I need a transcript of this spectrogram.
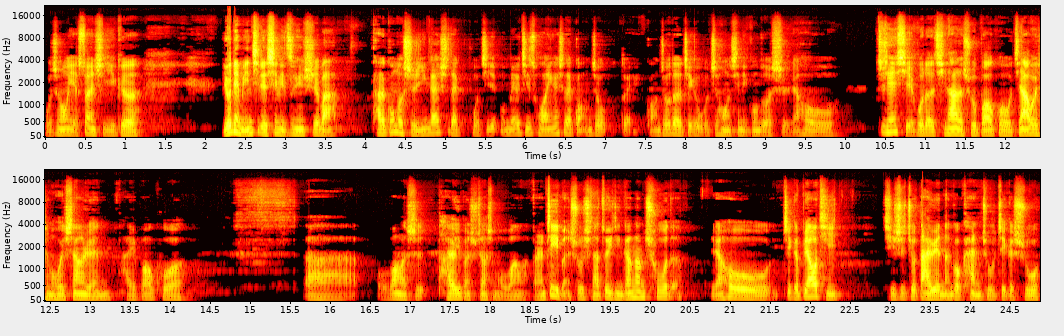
武志红也算是一个有点名气的心理咨询师吧。他的工作室应该是在我记我没有记错的话，应该是在广州。对，广州的这个武志红心理工作室。然后之前写过的其他的书，包括《家为什么会伤人》，还包括啊，我忘了是他有一本书叫什么，我忘了。反正这一本书是他最近刚刚出的。然后这个标题其实就大约能够看出这个书，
